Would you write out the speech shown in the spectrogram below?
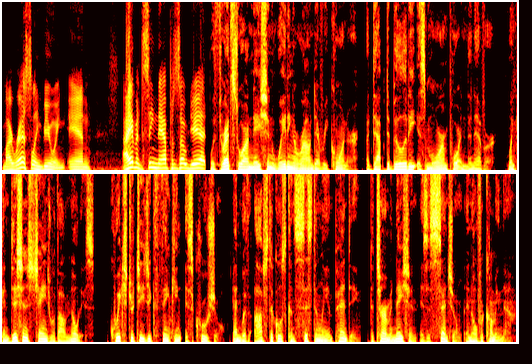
my wrestling viewing. And I haven't seen the episode yet. With threats to our nation waiting around every corner, adaptability is more important than ever. When conditions change without notice, quick strategic thinking is crucial. And with obstacles consistently impending, determination is essential in overcoming them.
